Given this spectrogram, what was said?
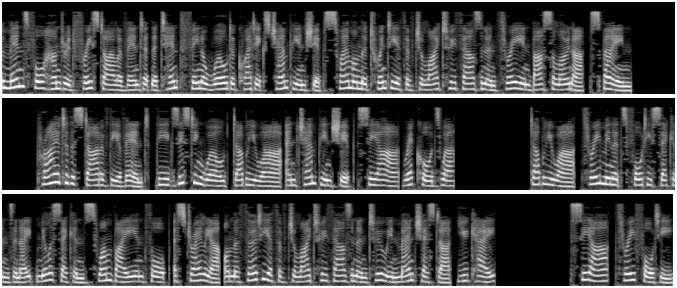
The men's 400 freestyle event at the 10th FINA World Aquatics Championships swam on 20 July 2003 in Barcelona, Spain. Prior to the start of the event, the existing World WR and Championship CR records were WR 3 minutes 40 seconds and 8 milliseconds swum by Ian Thorpe Australia on the 30th of July 2002 in Manchester, UK. CR 340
